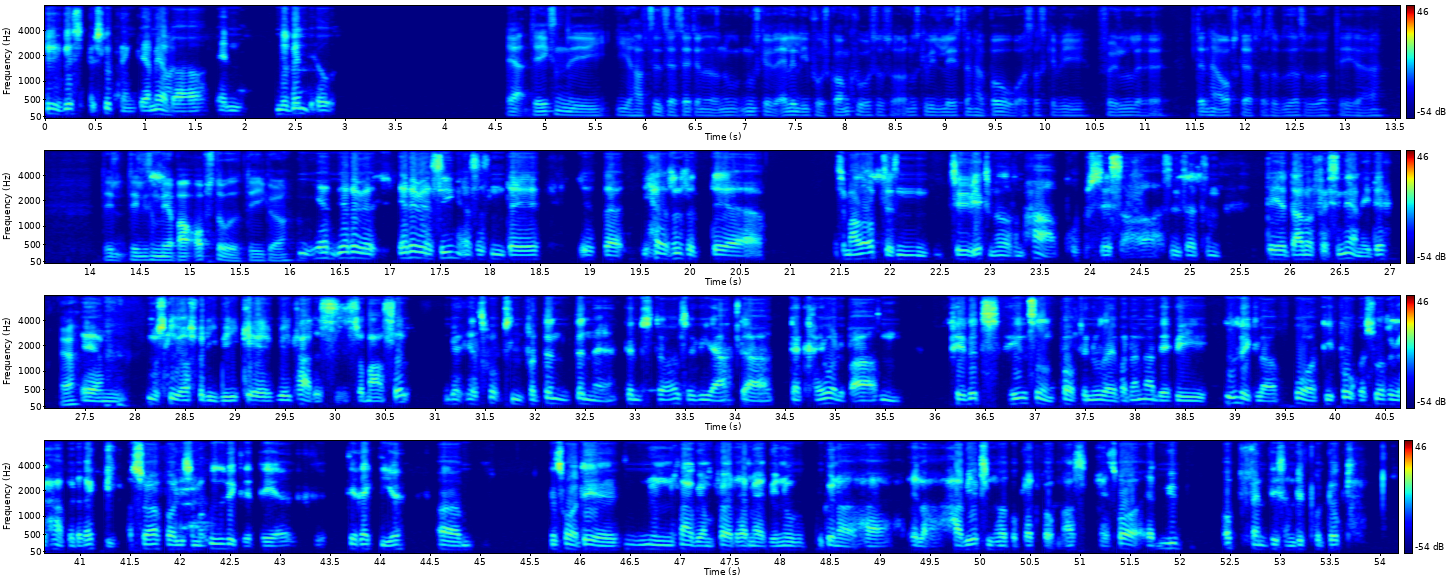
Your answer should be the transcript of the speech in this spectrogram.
bevidst beslutning. Det er mere bare en nødvendighed. Ja, det er ikke sådan, I, I har haft tid til at sætte jer ned, og nu, nu skal alle lige på Scrum-kursus, og nu skal vi lige læse den her bog, og så skal vi følge øh, den her opskrift, og så videre, og så videre. Det er, det, det er ligesom mere bare opstået, det I gør. Ja, ja, det, vil, ja det vil jeg sige. Altså sådan, det, ja, der, jeg synes, at det er så meget op til, sådan, til virksomheder, som har processer, og jeg synes, at sådan, det, der er noget fascinerende i det. Ja. Øhm, måske også fordi vi ikke, vi ikke har det så meget selv. Jeg, jeg tror, sådan, for den, den, er, den størrelse, vi er, der, der kræver det bare sådan pivots hele tiden for at finde ud af, hvordan er det, vi udvikler, bruger de få ressourcer, vi har på det rigtige, og sørger for ligesom at udvikle det, det rigtige. Og jeg tror, det, nu snakker vi om før det her med, at vi nu begynder at have, eller har virksomheder på platformen også. Jeg tror, at vi opfandt ligesom det produkt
